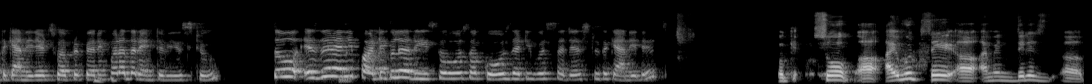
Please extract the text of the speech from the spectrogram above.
the candidates who are preparing for other interviews too. So, is there any particular resource or course that you would suggest to the candidates? Okay, so uh, I would say, uh, I mean, there is uh,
